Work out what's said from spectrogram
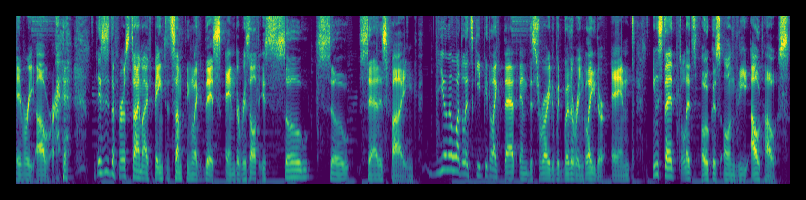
every hour. this is the first time I've painted something like this, and the result is so, so satisfying. You know what, let's keep it like that and destroy it with weathering later, and instead let's focus on the outhouse.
